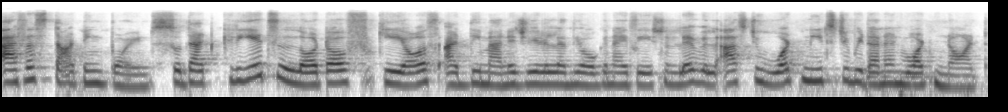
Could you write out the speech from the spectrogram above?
as a starting point. So that creates a lot of chaos at the managerial and the organization level as to what needs to be done and what not.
